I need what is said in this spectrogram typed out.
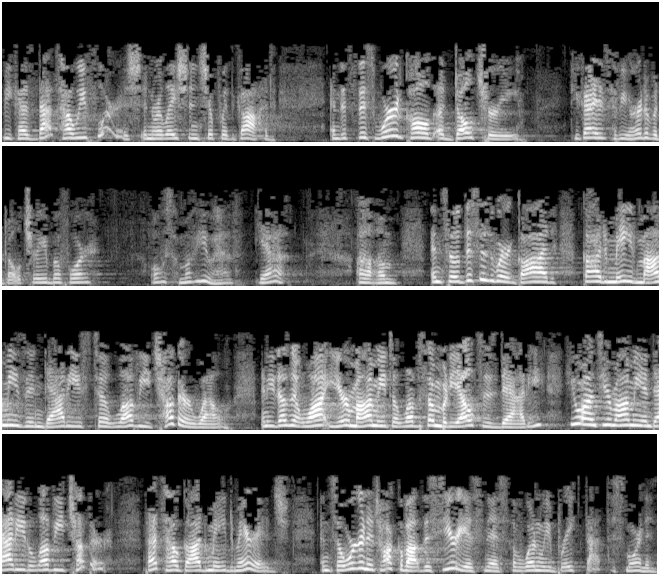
because that's how we flourish in relationship with God. And it's this word called adultery. Do you guys, have you heard of adultery before? Oh, some of you have. Yeah. Um, and so this is where God, God made mommies and daddies to love each other well. And He doesn't want your mommy to love somebody else's daddy. He wants your mommy and daddy to love each other. That's how God made marriage. And so we're going to talk about the seriousness of when we break that this morning.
